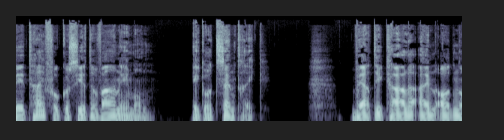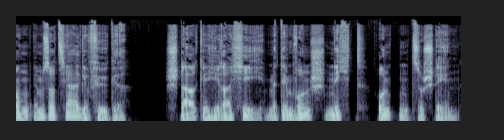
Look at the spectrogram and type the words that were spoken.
Detailfokussierte Wahrnehmung Egozentrik. Vertikale Einordnung im Sozialgefüge starke Hierarchie mit dem Wunsch, nicht unten zu stehen.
